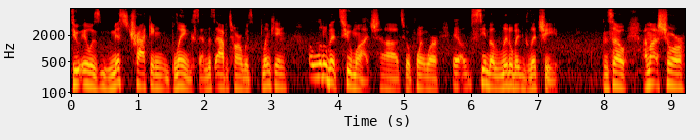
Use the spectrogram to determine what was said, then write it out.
do it was mistracking blinks, and this avatar was blinking a little bit too much uh, to a point where it seemed a little bit glitchy. And so I'm not sure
